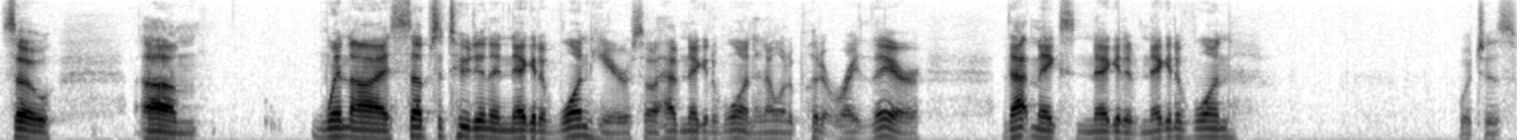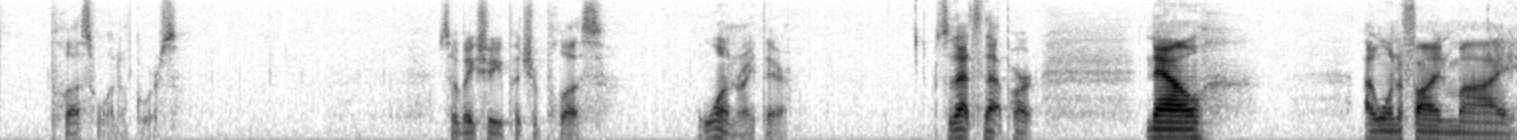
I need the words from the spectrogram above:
So um, when I substitute in a negative 1 here, so I have negative 1 and I want to put it right there, that makes negative negative 1, which is plus 1, of course. So make sure you put your plus 1 right there. So that's that part. Now, I want to find my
